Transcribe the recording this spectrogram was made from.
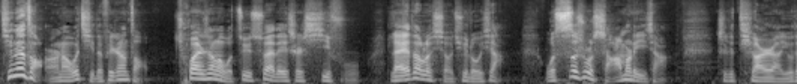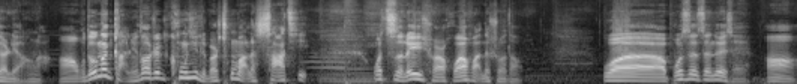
今天早上呢，我起得非常早，穿上了我最帅的一身西服，来到了小区楼下。我四处撒摸了一下，这个天儿啊有点凉了啊，我都能感觉到这个空气里边充满了杀气。我指了一圈，缓缓地说道：“我不是针对谁啊，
